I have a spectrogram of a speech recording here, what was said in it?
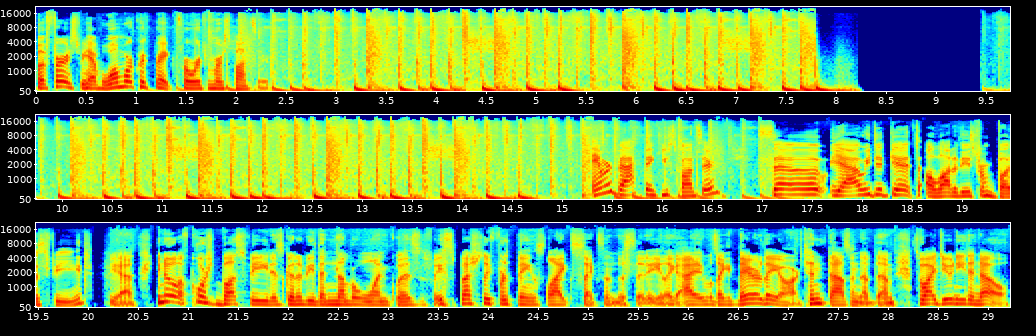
But first, we have one more quick break forward from our sponsor. And we're back. Thank you, sponsor. So, yeah, we did get a lot of these from BuzzFeed. Yeah. You know, of course, BuzzFeed is going to be the number one quiz, especially for things like Sex in the City. Like, I was like, there they are, 10,000 of them. So I do need to know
